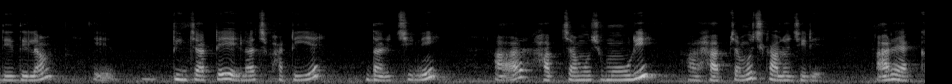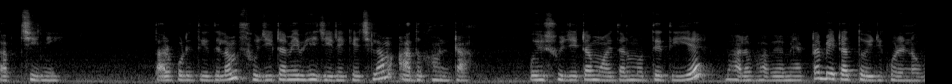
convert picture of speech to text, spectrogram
দিয়ে দিলাম তিন চারটে এলাচ ফাটিয়ে দারচিনি আর হাফ চামচ মৌরি আর হাফ চামচ কালো জিরে আর এক কাপ চিনি। তারপরে দিয়ে দিলাম সুজিটা আমি ভিজিয়ে রেখেছিলাম আধ ঘণ্টা। ওই সুজিটা ময়দার মধ্যে দিয়ে ভালোভাবে আমি একটা বেটার তৈরি করে নেব।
